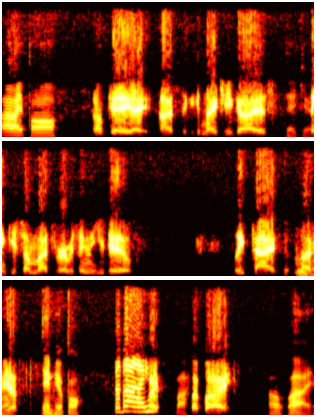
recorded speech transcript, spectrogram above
All right, Paul. okay. I, I think good night to you guys. Take care. Thank you so much for everything that you do. Sleep tight. Ooh, Love wow. you. Same here, Paul. Bye bye. Bye. Bye. Bye bye. All right.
